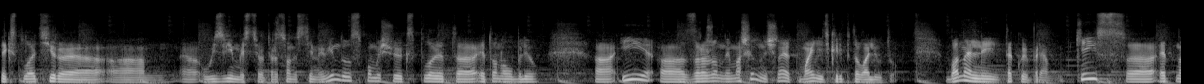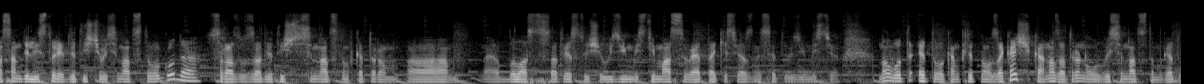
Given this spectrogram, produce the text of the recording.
эксплуатируя уязвимости в операционной системе Windows с помощью эксплойта Eternal Blue, и зараженные машины начинают майнить криптовалюту. Банальный такой прям кейс, это на самом деле история 2018 года, сразу за 2017, в котором была соответствующая уязвимость и массовые атаки, связанные с этой уязвимостью. Но вот этого конкретного заказчика она затронула в 2018 году.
